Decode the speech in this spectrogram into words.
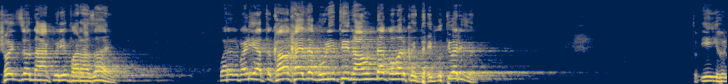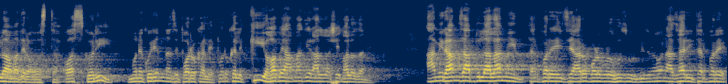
সহ্য না করে পারা যায়। পরের বাড়ি এত খাওয়া খায় যে ভুড়িতে রাউন্ডটা কভার করে দেয়, বুঝতে পারিস তো এই হলো আমাদের অবস্থা। ওয়াজ করি, মনে করেন না যে পরকালে। পরকালে কি হবে আমাদের আল্লাহ সে ভালো জানে। আমির হামজা আবদুল্লা আলামিন তারপরে এই যে আরও বড় বড় হুজুর বিজুর রহমান আজহারি, তারপরে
